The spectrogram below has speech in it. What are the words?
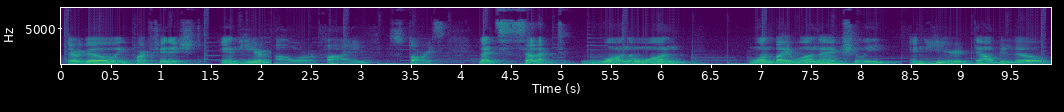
There we go, import finished. And here are our five stories. Let's select one on one, one by one actually. And here down below,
